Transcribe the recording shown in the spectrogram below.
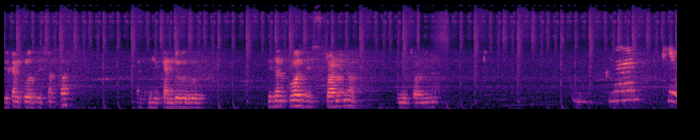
you can close this one first. And then you can do you can close this terminal. I mean terminal. Command Q.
